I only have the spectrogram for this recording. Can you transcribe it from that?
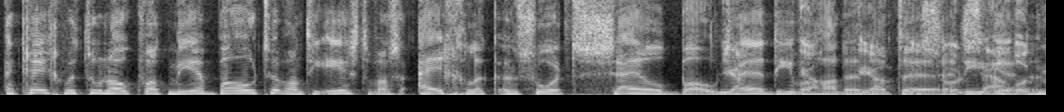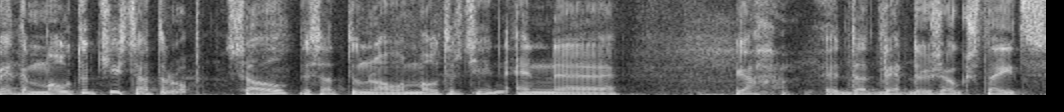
En kregen we toen ook wat meer boten? Want die eerste was eigenlijk een soort zeilboot hè, die we hadden. Ja, dat, eh, een soort die, eh, zeilboot met een motortje zat erop. Zo? Er zat toen al een motortje in. En ja, dat werd dus ook steeds,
